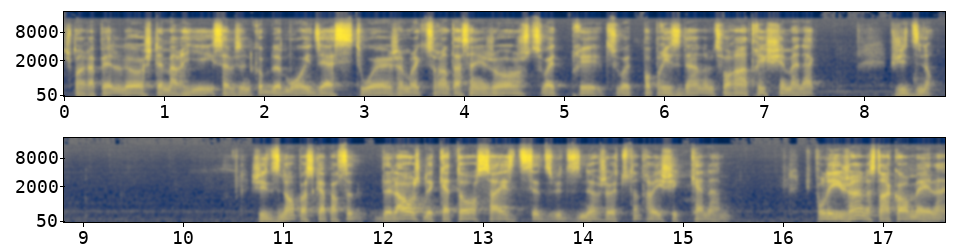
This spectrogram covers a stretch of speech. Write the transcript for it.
Je m'en rappelle, là, j'étais marié, ça faisait une couple de mois, il dit Assis-toi, j'aimerais que tu rentres à Saint-Georges, tu vas être prêt, tu vas être pas président, mais tu vas rentrer chez Manac. Puis j'ai dit non. J'ai dit non parce qu'à partir de l'âge de 14, 16, 17, 18, 19, j'avais tout le temps travaillé chez Canam. Puis pour les gens, là, c'est encore mêlant.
